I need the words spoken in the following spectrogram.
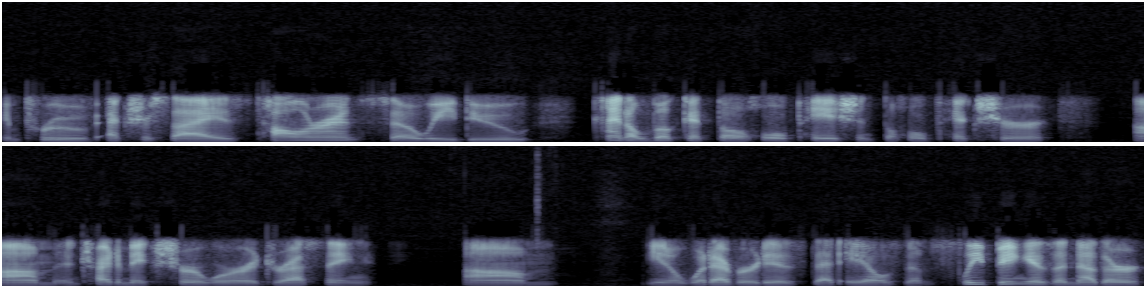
improve exercise tolerance, so we do kind of look at the whole patient, the whole picture, um, and try to make sure we're addressing um, you know whatever it is that ails them. Sleeping is another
